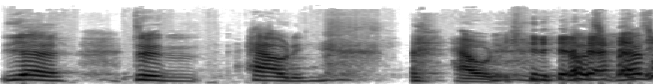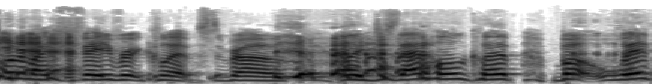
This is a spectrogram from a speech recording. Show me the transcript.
Yeah, dude, howdy. Howdy. That's that's one of my favorite clips, bro. Like just that whole clip, but with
